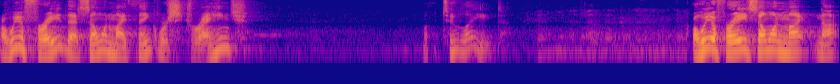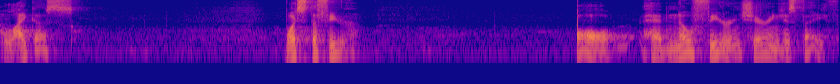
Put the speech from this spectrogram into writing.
Are we afraid that someone might think we're strange? Well, too late. Are we afraid someone might not like us? What's the fear? Paul had no fear in sharing his faith.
